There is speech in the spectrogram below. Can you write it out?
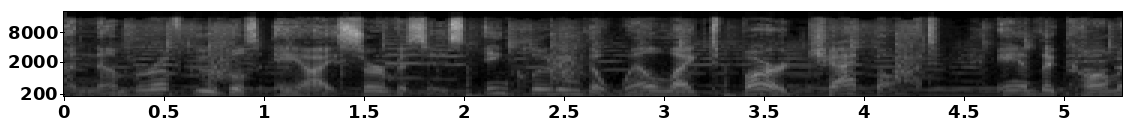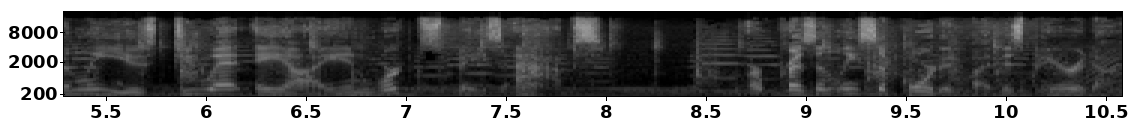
A number of Google's AI services, including the well-liked Bard chatbot and the commonly used Duet AI in workspace apps, are presently supported by this paradigm.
